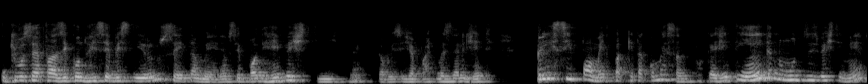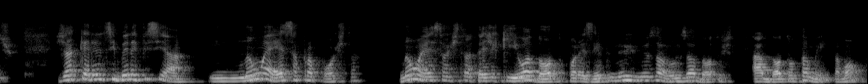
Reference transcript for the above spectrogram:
O que você vai fazer quando receber esse dinheiro, eu não sei também, né? Você pode reinvestir, né? Talvez seja a parte mais inteligente principalmente para quem está começando, porque a gente entra no mundo dos investimentos já querendo se beneficiar. E não é essa a proposta, não é essa uma estratégia que eu adoto, por exemplo, e meus, meus alunos adotam, adotam também, tá bom?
